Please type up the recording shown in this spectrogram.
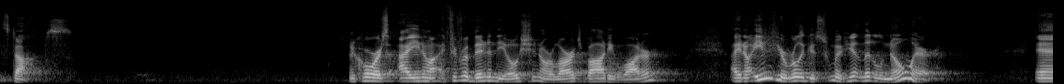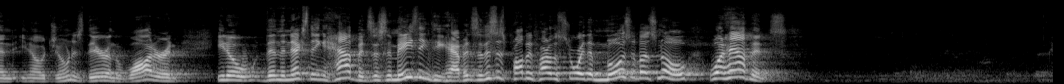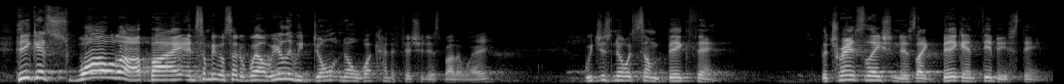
stops. And of course, I, you know, if you've ever been in the ocean or a large body of water, I you know even if you're a really good swimmer, if you're in the middle of nowhere, and you know Jonah's there in the water, and you know then the next thing happens. This amazing thing happens, and this is probably part of the story that most of us know. What happens? He gets swallowed up by, and some people said, well, really, we don't know what kind of fish it is, by the way. We just know it's some big thing. The translation is like big amphibious thing.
